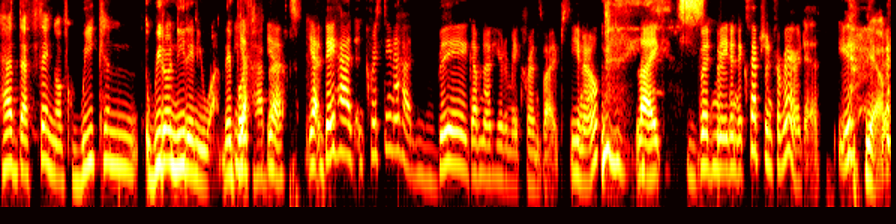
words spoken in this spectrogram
had that thing of we can we don't need anyone. They both had that. yeah, they had, Cristina had big, I'm not here to make friends vibes, you know? Like, but made an exception for Meredith. Yeah.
